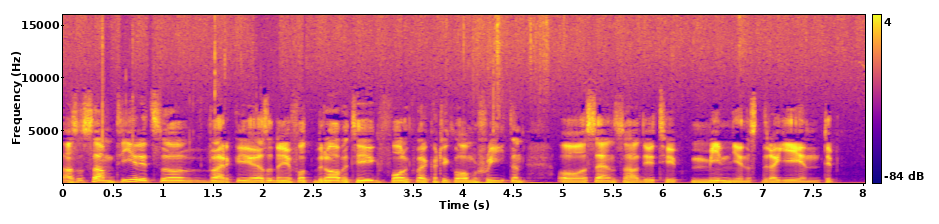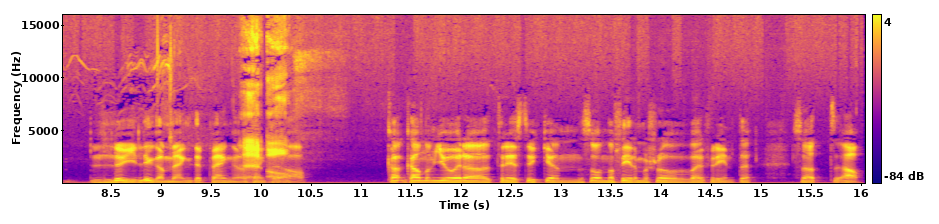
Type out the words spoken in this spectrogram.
alltså samtidigt så verkar ju, alltså den har ju fått bra betyg. Folk verkar tycka om skiten. Och sen så hade ju typ Minions dragit in typ löjliga mängder pengar. Och Eh, tänkte, ja. ja. Kan, kan de göra tre stycken sådana filmer så varför inte? Så att, ja.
